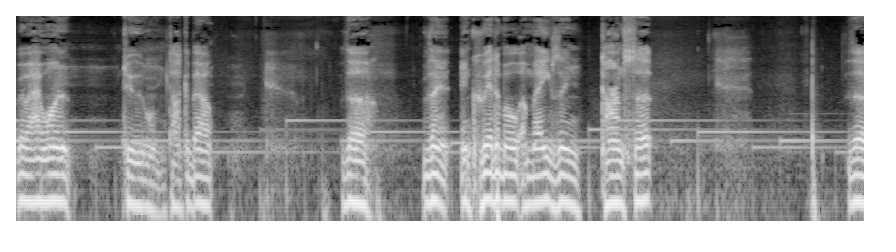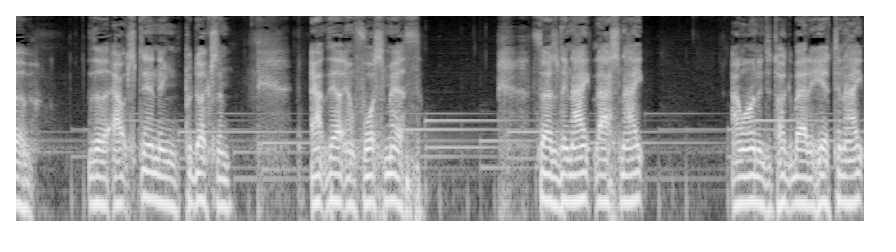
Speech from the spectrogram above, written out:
where I want to um, talk about the the incredible, amazing concert, the the outstanding production out there in Fort Smith. Thursday night, last night, I wanted to talk about it here tonight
